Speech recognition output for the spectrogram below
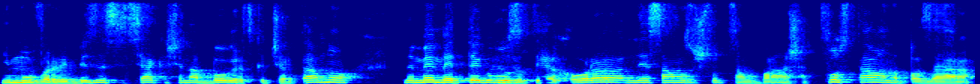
им върви бизнес, е сякаш една българска черта, но на мен ме е тегло за тези хора, не само защото съм в бранша. Какво става на пазара?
